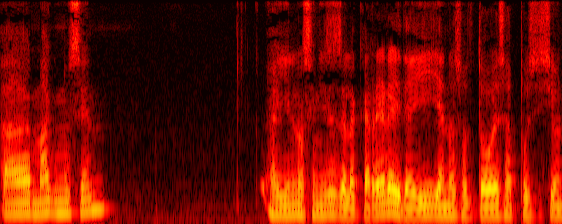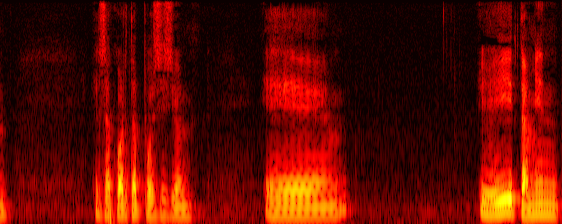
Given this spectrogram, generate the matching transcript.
a Magnussen, ahí en los inicios de la carrera y de ahí ya no soltó esa posición, esa cuarta posición. Em, y también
